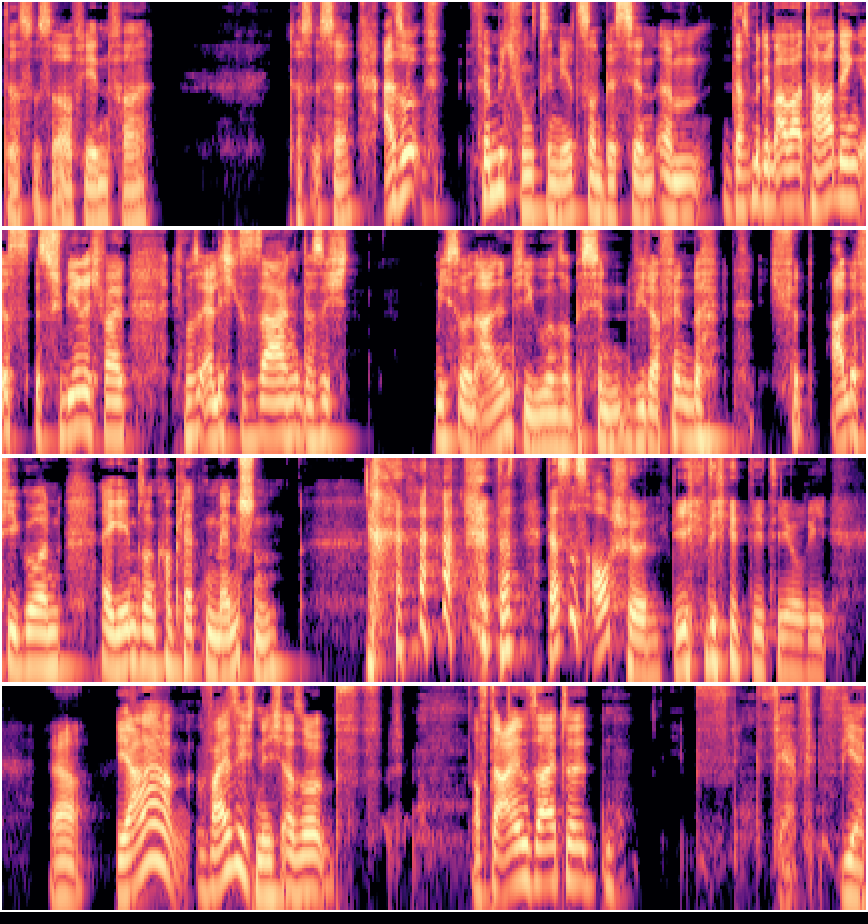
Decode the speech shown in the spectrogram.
Das ist er auf jeden Fall. Das ist er. Also für mich funktioniert es so ein bisschen. Ähm, das mit dem Avatar-Ding ist, ist schwierig, weil ich muss ehrlich sagen, dass ich mich so in allen Figuren so ein bisschen wiederfinde. Ich finde, alle Figuren ergeben so einen kompletten Menschen. das, das ist auch schön, die, die, die Theorie. Ja. Ja, weiß ich nicht. Also auf der einen Seite wir, wir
